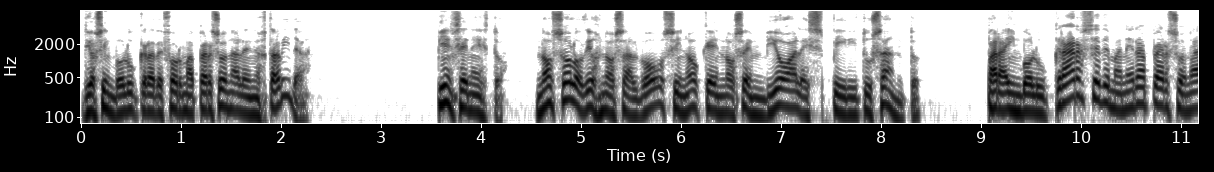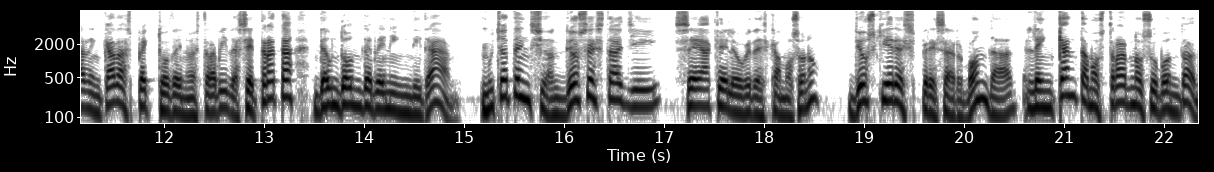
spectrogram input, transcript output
Dios se involucra de forma personal en nuestra vida. Piensen en esto. No solo Dios nos salvó, sino que nos envió al Espíritu Santo para involucrarse de manera personal en cada aspecto de nuestra vida. Se trata de un don de benignidad. Mucha atención, Dios está allí, sea que le obedezcamos o no. Dios quiere expresar bondad, le encanta mostrarnos su bondad.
